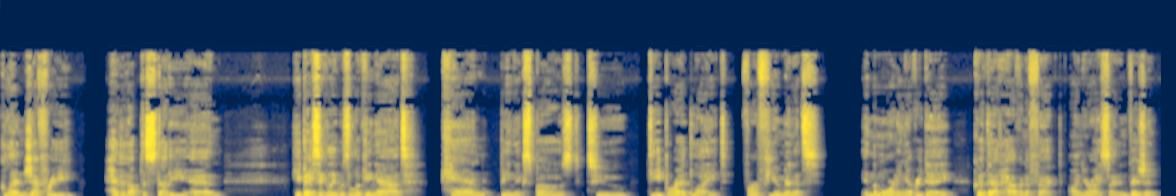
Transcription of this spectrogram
Glen Jeffery headed up the study and he basically was looking at can being exposed to deep red light for a few minutes in the morning every day, could that have an effect on your eyesight and vision?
